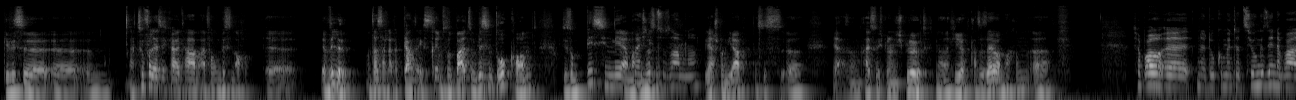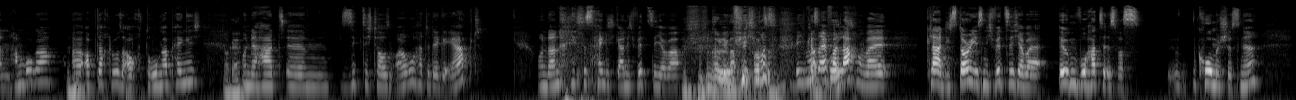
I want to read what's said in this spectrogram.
gewisse äh, ähm, Zuverlässigkeit haben, einfach ein bisschen auch äh, Wille. Und das ist halt einfach ganz extrem. Sobald so ein bisschen Druck kommt, die so ein bisschen mehr machen Brechen müssen, zusammen, ne? ja, springen die ab. Das ist, äh, ja, dann heißt es, ich bin doch nicht blöd. Ne? Hier, kannst du selber machen. Äh, Ich habe auch äh, eine Dokumentation gesehen, da war ein Hamburger Mhm. äh, Obdachloser, auch drogenabhängig. okay. Und der hat ähm, 70.000 Euro hatte der geerbt. Und dann ist es eigentlich gar nicht witzig, aber Du irgendwie, ich muss, ich muss kaputt. einfach lachen, weil klar, die Story ist nicht witzig, aber irgendwo hatte es was Komisches, ne?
